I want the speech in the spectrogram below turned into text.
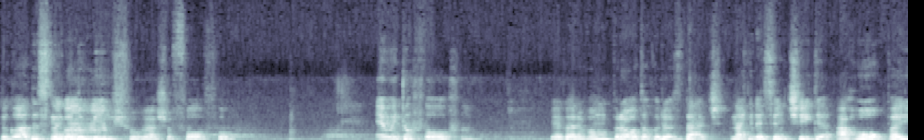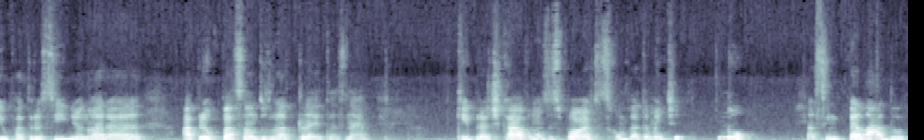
Eu gosto desse negócio Uhum. do bicho, eu acho fofo. É muito fofo. E agora vamos para outra curiosidade. Na Grécia Antiga, a roupa e o patrocínio não era a preocupação dos atletas, né? Que praticavam os esportes completamente nu. Assim, pelado.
